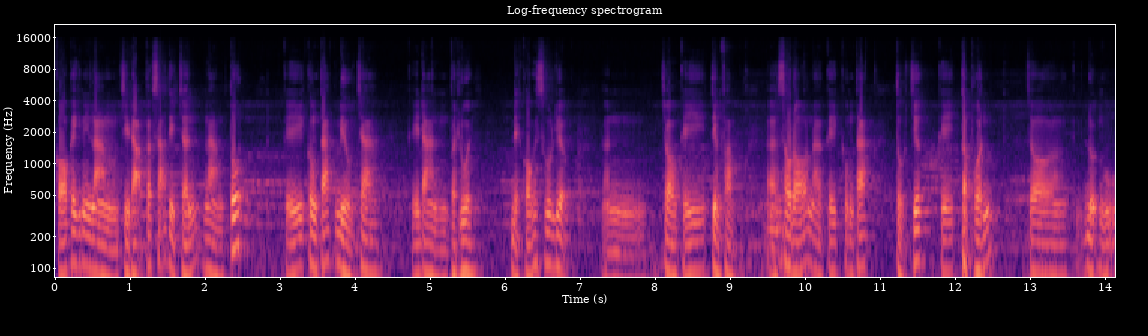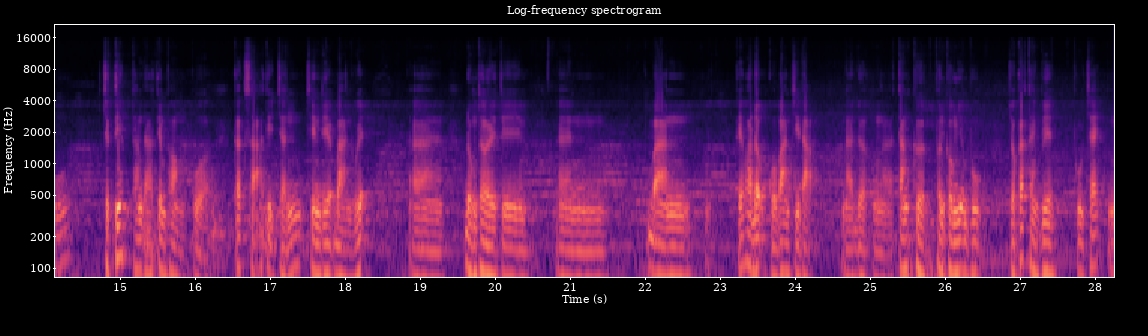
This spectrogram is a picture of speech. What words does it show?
có cái làm chỉ đạo các xã thị trấn làm tốt cái công tác điều tra cái đàn vật nuôi để có cái số liệu uh, cho cái tiêm phòng. Uh, sau đó là cái công tác tổ chức cái tập huấn cho đội ngũ trực tiếp tham gia tiêm phòng của các xã thị trấn trên địa bàn huyện. À, đồng thời thì à, ban cái hoạt động của ban chỉ đạo là được à, tăng cường phân công nhiệm vụ cho các thành viên phụ trách ừ,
